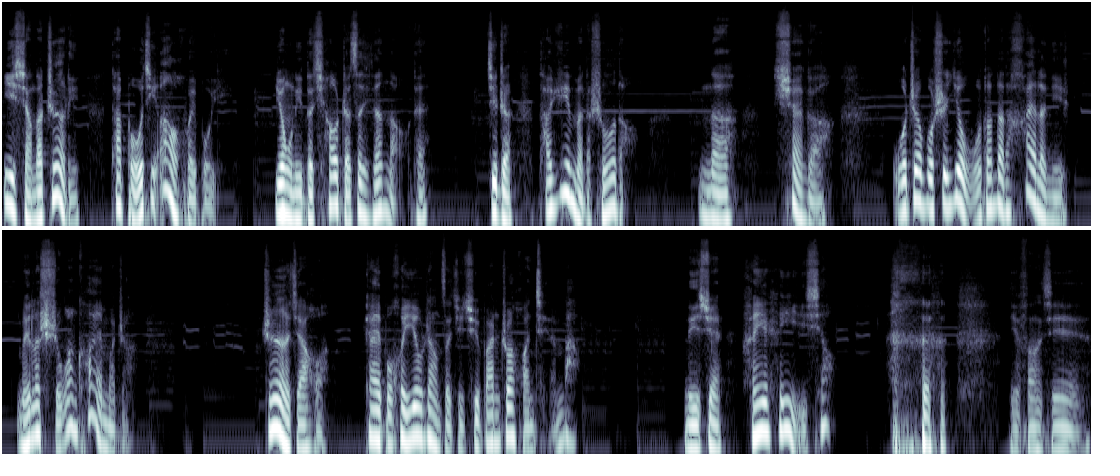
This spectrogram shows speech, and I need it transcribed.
一想到这里，他不禁懊悔不已，用力的敲着自己的脑袋。接着，他郁闷的说道：“那炫哥，我这不是又无端端的害了你，没了十万块吗？这这家伙该不会又让自己去搬砖还钱吧？”李炫嘿嘿一笑，呵呵，你放心，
